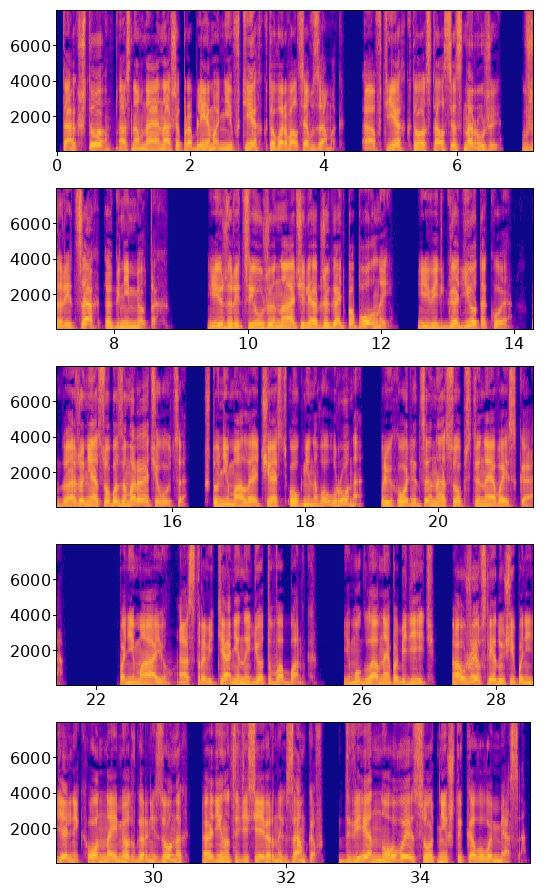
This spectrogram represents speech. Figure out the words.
Так что основная наша проблема не в тех, кто ворвался в замок, а в тех, кто остался снаружи, в жрецах-огнеметах. И жрецы уже начали отжигать по полной. И ведь гадье такое, даже не особо заморачиваются, что немалая часть огненного урона приходится на собственные войска. Понимаю, островитянин идет в банк Ему главное победить, а уже в следующий понедельник он наймет в гарнизонах 11 северных замков две новые сотни штыкового мяса.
